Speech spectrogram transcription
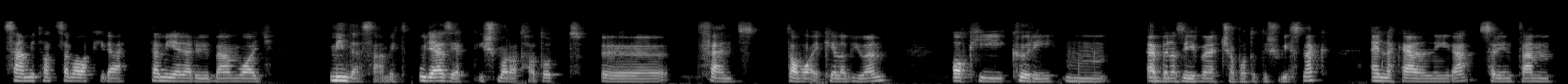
számíthatsz-e valakire, te milyen erőben vagy, minden számít. Ugye ezért is maradhatott ö, fent tavaly Caleb Ewan, aki köri mm, ebben az évben egy csapatot is visznek. Ennek ellenére szerintem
